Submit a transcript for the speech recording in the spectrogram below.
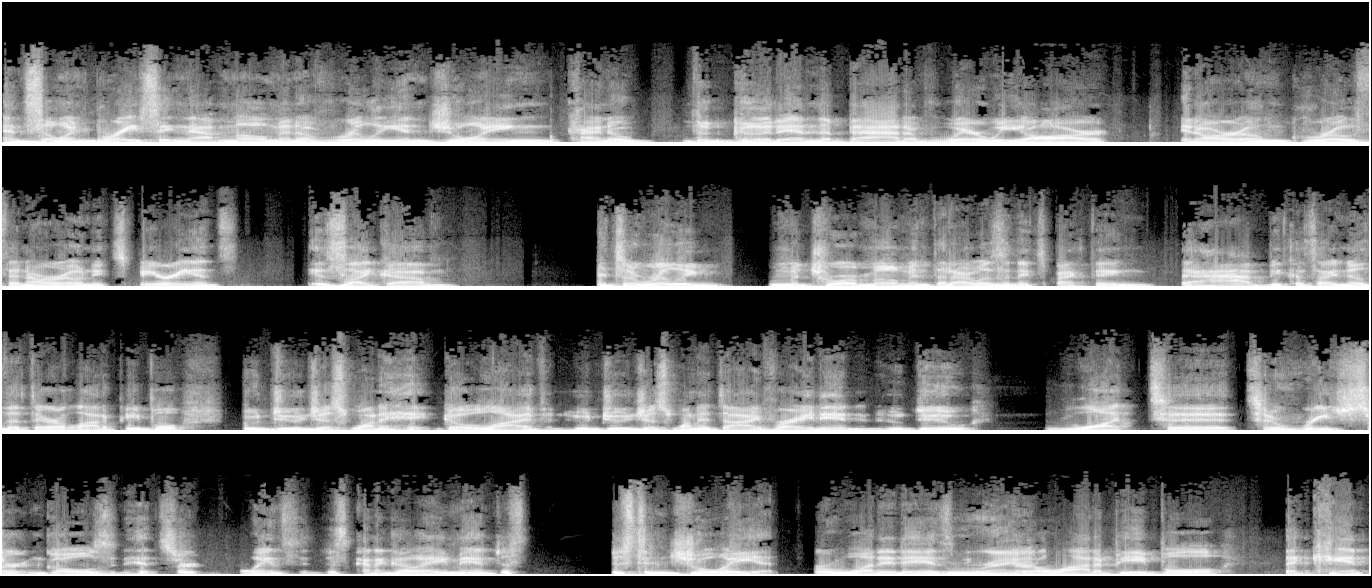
And so embracing that moment of really enjoying kind of the good and the bad of where we are in our own growth and our own experience is like um it's a really mature moment that I wasn't expecting to have because I know that there are a lot of people who do just want to hit go live and who do just want to dive right in and who do want to to reach certain goals and hit certain points and just kind of go, hey man, just just enjoy it for what it is. Right. There are a lot of people that can't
